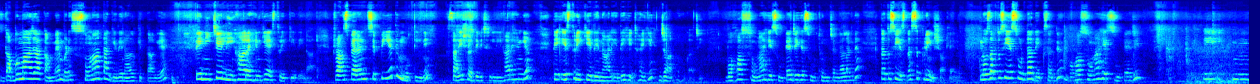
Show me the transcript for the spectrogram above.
ਦੱਬਮਾ ਜਿਹਾ ਕੰਮ ਹੈ, ਬੜੇ ਸੋਹਣਾ ਧਾਗੇ ਦੇ ਨਾਲ ਕੀਤਾ ਗਿਆ ਹੈ। ਤੇ ਨੀਚੇ ਲੀਹਾਂ ਰਹਿਣਗੀਆਂ ਇਸ ਤਰੀਕੇ ਦੇ ਨਾਲ। ਟਰਾਂਸਪੈਰੈਂਟ ਸਿੱਪੀ ਹੈ ਤੇ ਮੋਤੀ ਨੇ ਸਾਰੀ ਸ਼ਰਟ ਦੇ ਵਿੱਚ ਲੀਹਾਂ ਰਹਿਣਗੀਆਂ ਤੇ ਇਸ ਤਰੀਕੇ ਦੇ ਨਾਲ ਇਹਦੇ ਹੇਠਾਂ ਇਹ ਜਾਲ ਰਹੂਗਾ ਜੀ। ਬਹੁਤ ਸੋਹਣਾ ਇਹ ਸੂਟ ਹੈ, ਜੇ ਇਹ ਸੂਟ ਤੁਹਾਨੂੰ ਚੰਗਾ ਲੱਗਦਾ ਤਾਂ ਤੁਸੀਂ ਇਸ ਦਾ ਸਕਰੀਨਸ਼ਾਟ ਲੈ ਲਓ। ক্লোਜ਼ ਅਪ ਤੁਸੀਂ ਇਸ ਸੂਟ ਦਾ ਦੇਖ ਸਕਦੇ ਹੋ। ਬਹੁਤ ਸੋਹਣਾ ਇਹ ਸੂਟ ਹੈ ਜੀ। ਤੇ ਅਮ,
